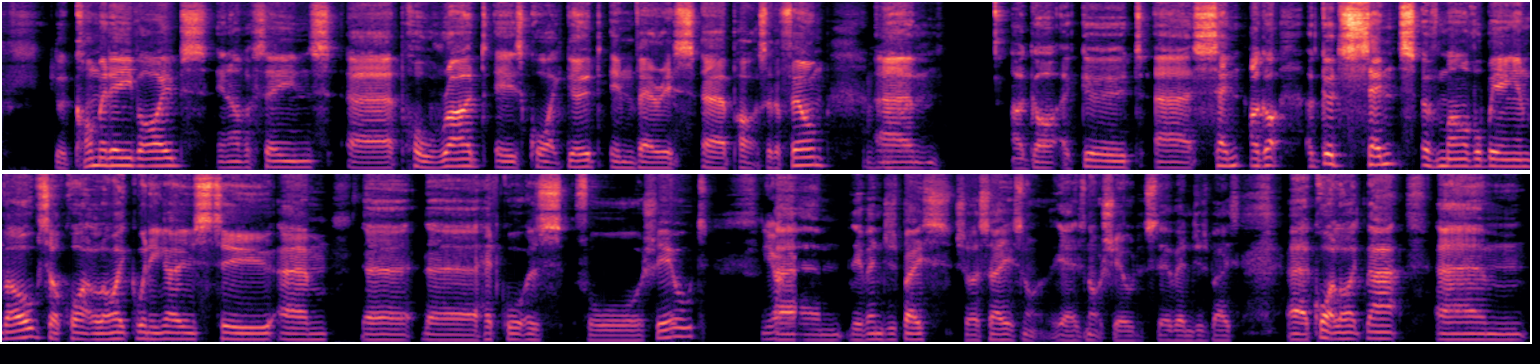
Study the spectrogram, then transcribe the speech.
good comedy vibes in other scenes. Uh, Paul Rudd is quite good in various uh, parts of the film. Um, I got a good uh, sense. I got a good sense of Marvel being involved. So I quite like when he goes to um, the the headquarters for Shield yeah um, the Avengers base, shall I say? It's not, yeah, it's not Shield. It's the Avengers base. Uh, quite like that. Um,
